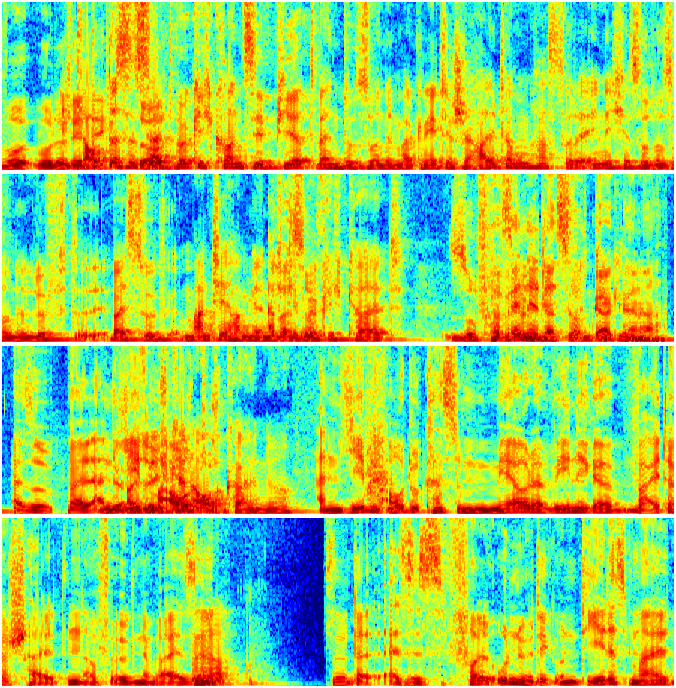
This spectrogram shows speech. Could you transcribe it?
Wo, wo ich glaube, das ist so halt wirklich konzipiert, wenn du so eine magnetische Halterung hast oder ähnliches oder so eine Lüft. Weißt du, manche haben ja nicht die so, Möglichkeit. So verwendet das doch gar keiner. Also, weil an also jedem Auto, auch keinen, an jedem Auto kannst du mehr oder weniger weiterschalten auf irgendeine Weise. Ja. So, da, also es ist voll unnötig und jedes Mal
